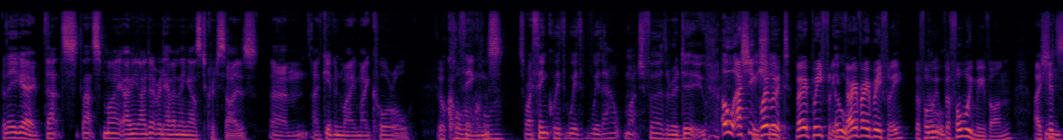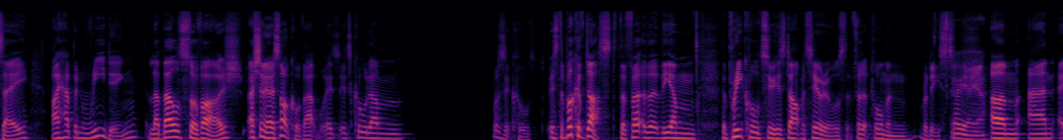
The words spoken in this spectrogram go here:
but there you go. That's that's my. I mean, I don't really have anything else to criticize. Um, I've given my my choral your call things. So I think with with without much further ado, Oh, actually, We wait, wait, very briefly, Oh. very, very briefly, before we Oh. before we move on, I should say I have been reading La Belle Sauvage. Actually, no, it's not called that. It's it's called um. What is it called? It's the Book of Dust, the the, the um the prequel to his Dark Materials that Philip Pullman released. oh yeah, yeah, Um, and uh,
